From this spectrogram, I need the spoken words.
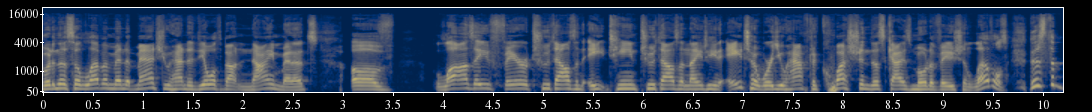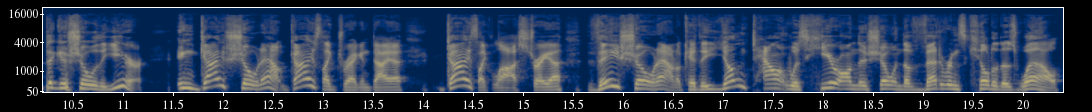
But in this 11 minute match, you had to deal with about nine minutes of laissez faire 2018 2019 Eita, where you have to question this guy's motivation levels. This is the biggest show of the year. And guys showed out. Guys like Dragon Dia, guys like La Estrella, they showed out. Okay, the young talent was here on this show, and the veterans killed it as well.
